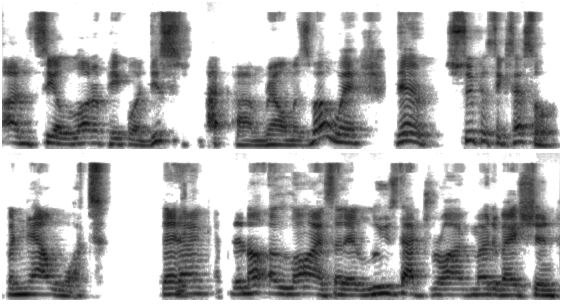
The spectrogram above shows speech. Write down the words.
I see a lot of people in this um, realm as well, where they're super successful, but now what? They don't, they're not aligned. So they lose that drive, motivation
